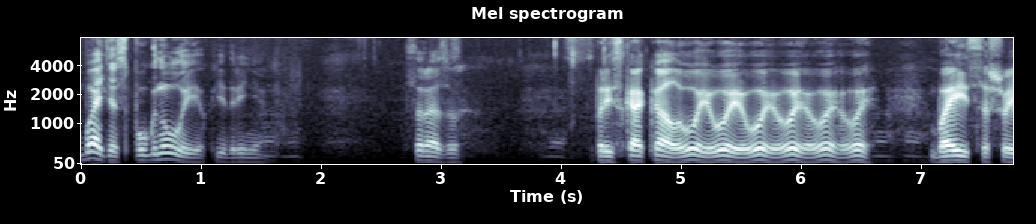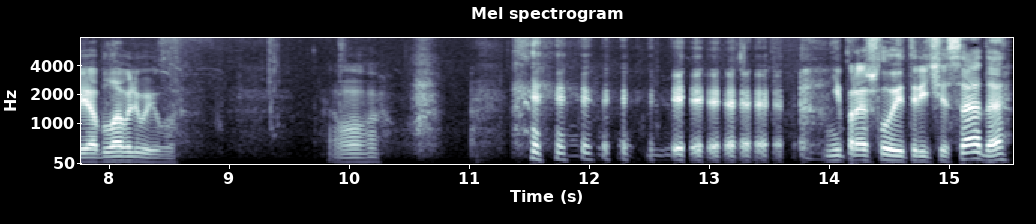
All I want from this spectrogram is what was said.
Батя спугнул ее к ядрине. Сразу. Прискакал. Ой, ой, ой, ой, ой, ой. Боится, что я обловлю его. Не прошло и три часа, да?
